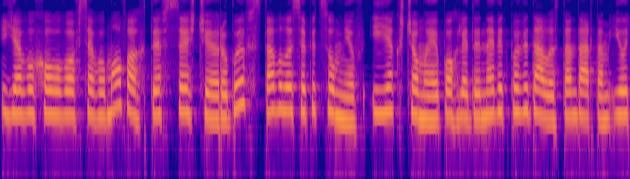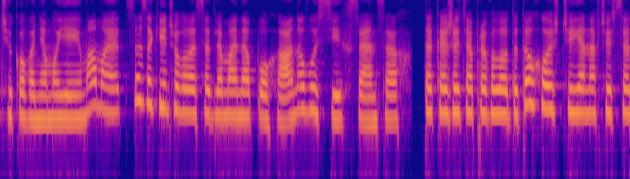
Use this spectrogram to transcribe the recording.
Я виховувався в умовах, де все, що я робив, ставилося під сумнів, і якщо мої погляди не відповідали стандартам і очікуванням моєї мами, це закінчувалося для мене погано в усіх сенсах. Таке життя привело до того, що я навчився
